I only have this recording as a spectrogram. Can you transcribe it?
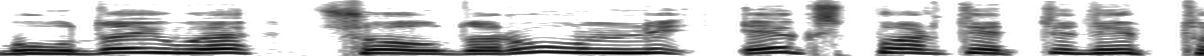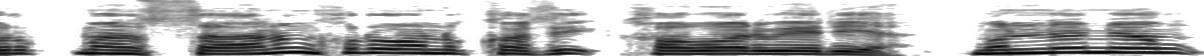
bugdaý we çowdary ununy eksport etdi diýip, Türkmenistanyň Hronikasy habar berýär. Mundan öň,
